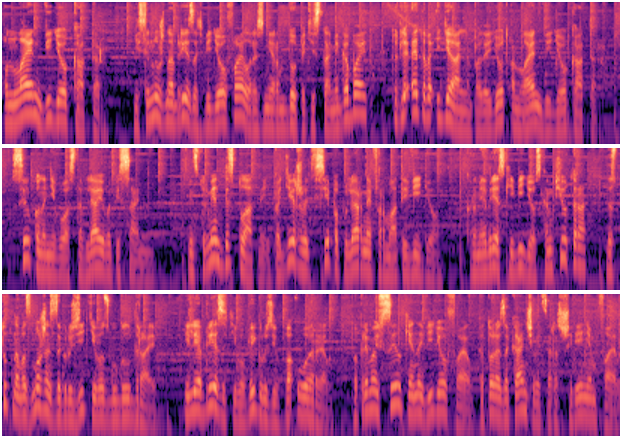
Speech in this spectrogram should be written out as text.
Онлайн Video Cutter – если нужно обрезать видеофайл размером до 500 мегабайт, то для этого идеально подойдет онлайн-видеокаттер. Ссылку на него оставляю в описании. Инструмент бесплатный и поддерживает все популярные форматы видео. Кроме обрезки видео с компьютера, доступна возможность загрузить его с Google Drive или обрезать его, выгрузив по URL, по прямой ссылке на видеофайл, которая заканчивается расширением файла.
